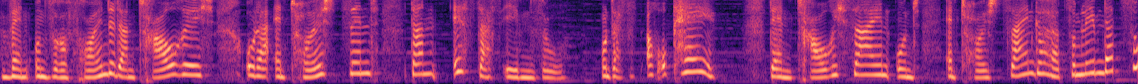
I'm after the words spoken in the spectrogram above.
Wenn unsere Freunde dann traurig oder enttäuscht sind, dann ist das eben so. Und das ist auch okay. Denn traurig sein und enttäuscht sein gehört zum Leben dazu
